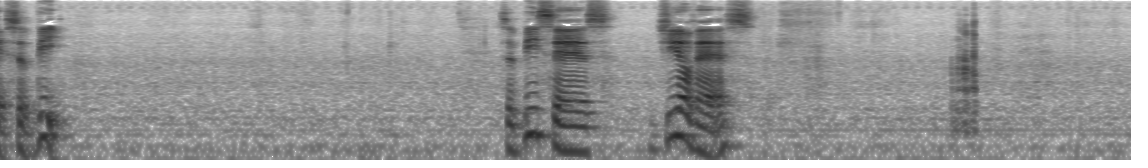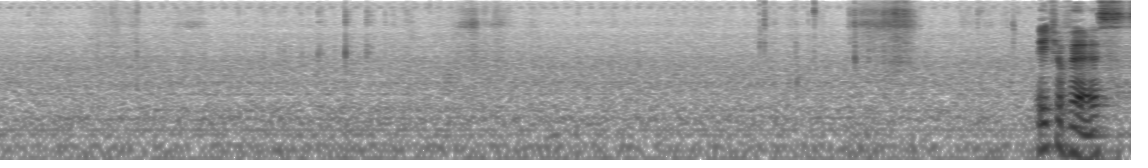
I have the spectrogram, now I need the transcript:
Okay, so B. So B says G of S H of S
